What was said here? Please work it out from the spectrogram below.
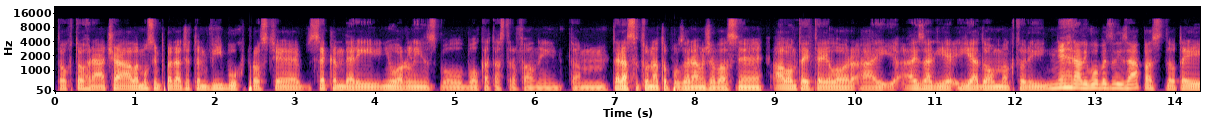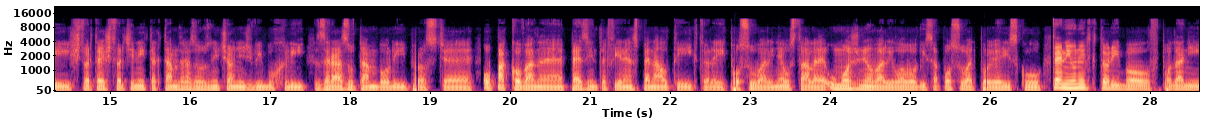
tohto hráča, ale musím povedať, že ten výbuch proste secondary New Orleans bol, bol katastrofálny. Tam teraz sa tu na to pozerám, že vlastne Alonte Taylor a Isaac Jadom, ktorí nehrali vôbec zlý zápas do tej štvrtej štvrtiny, tak tam zrazu z ničoho nič vybuchli. Zrazu tam boli proste opakované pass interference penalty, ktoré ich posúvali neustále, um umožňovali Lovovi sa posúvať po ihrisku. Ten unit, ktorý bol v podaní,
